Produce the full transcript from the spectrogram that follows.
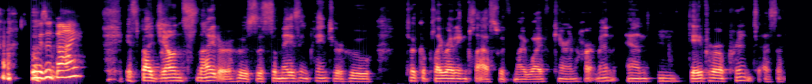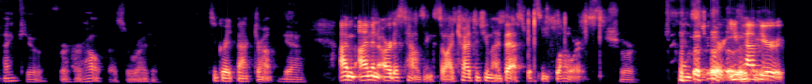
who is it by? It's by Joan Snyder, who's this amazing painter who took a playwriting class with my wife, Karen Hartman, and Mm. gave her a print as a thank you for her help as a writer. It's a great backdrop. Yeah, I'm, I'm an artist housing, so I tried to do my best with some flowers. sure. And Stuart, you have your,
